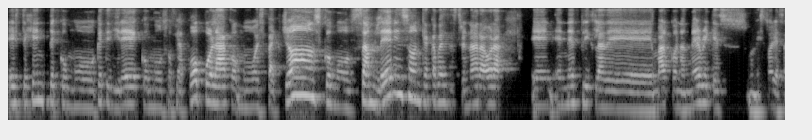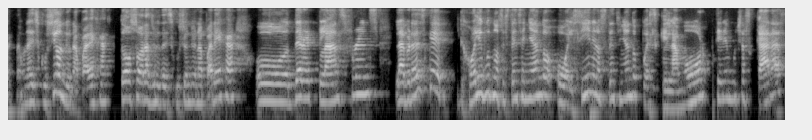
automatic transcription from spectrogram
este, gente como, ¿qué te diré? Como Sofía Coppola, como Spike Jones, como Sam Levinson, que acaba de estrenar ahora en, en, Netflix la de Malcolm and Mary, que es una historia exacta, una discusión de una pareja, dos horas de discusión de una pareja, o Derek Lance Friends, la verdad es que Hollywood nos está enseñando, o el cine nos está enseñando, pues que el amor tiene muchas caras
